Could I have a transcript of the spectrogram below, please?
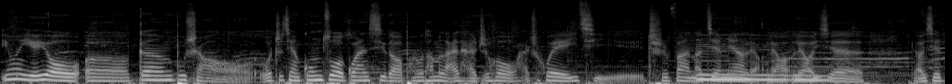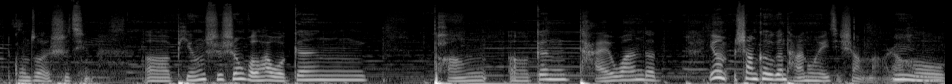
因为也有呃跟不少我之前工作关系的朋友，他们来台之后还是会一起吃饭呢、见面聊聊聊一嗯些聊一些工作的事情。呃，平时生活的话，我跟旁呃跟台湾的，因为上课都跟台湾同学一起上嘛，然后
